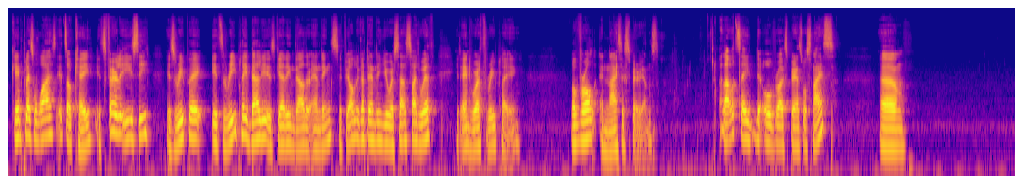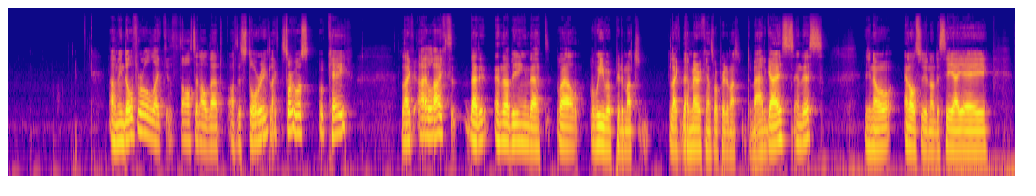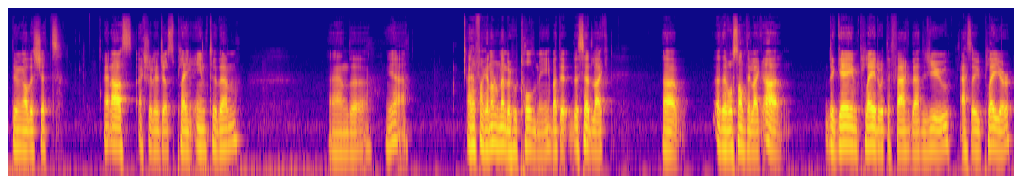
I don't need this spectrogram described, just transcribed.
Gameplay wise, it's okay. It's fairly easy. Its replay, its replay value is getting the other endings. If you only got the ending you were satisfied with, it ain't worth replaying. Overall, a nice experience. Well, I would say the overall experience was nice. Um, I mean, the overall like thoughts and all that of the story, like the story was okay. Like I liked that it ended up being that well, we were pretty much like the Americans were pretty much the bad guys in this, you know, and also you know the CIA doing all this shit, and us actually just playing into them, and uh, yeah, I fuck I don't remember who told me, but they, they said like, uh, there was something like ah, the game played with the fact that you as a player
